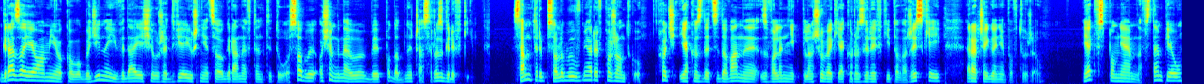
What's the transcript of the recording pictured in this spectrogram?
Gra zajęła mi około godziny i wydaje się, że dwie już nieco ograne w ten tytuł osoby osiągnęłyby podobny czas rozgrywki. Sam tryb solo był w miarę w porządku, choć jako zdecydowany zwolennik planszówek jako rozrywki towarzyskiej raczej go nie powtórzę. Jak wspomniałem na wstępie,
